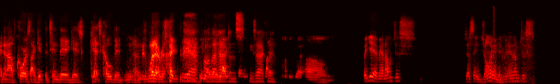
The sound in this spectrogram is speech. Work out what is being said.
and then of course I get the 10 day gets gets COVID, you know, whatever. Like yeah, all know, that like, happens. Exactly. But um, but yeah, man, I'm just just enjoying it, man. I'm just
